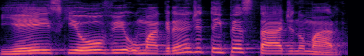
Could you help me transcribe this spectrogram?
E eis que houve uma grande tempestade no mar,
